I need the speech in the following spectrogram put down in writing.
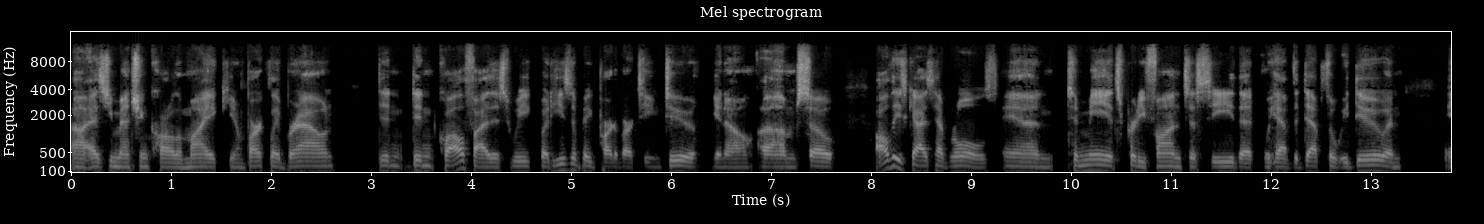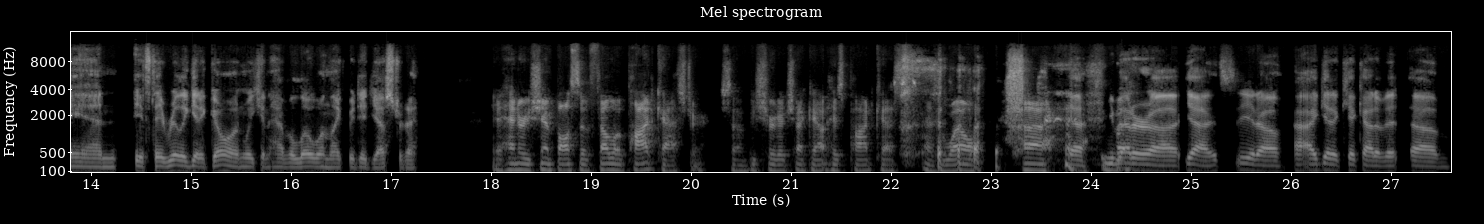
Uh, as you mentioned, Karl and Mike, you know, Barclay Brown didn't didn't qualify this week, but he's a big part of our team too. You know, um, so all these guys have roles, and to me, it's pretty fun to see that we have the depth that we do, and and if they really get it going, we can have a low one like we did yesterday. Yeah, Henry Shimp, also fellow podcaster, so be sure to check out his podcast as well. Uh, yeah, you better. Uh, yeah, it's you know I get a kick out of it. Um,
